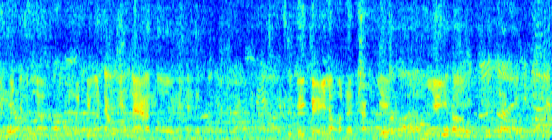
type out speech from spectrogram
cho nên là mình chỉ có trong chiếc lá thôi thì cho nên suy nghĩ kỹ là mình nên ăn gì mua gì thôi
